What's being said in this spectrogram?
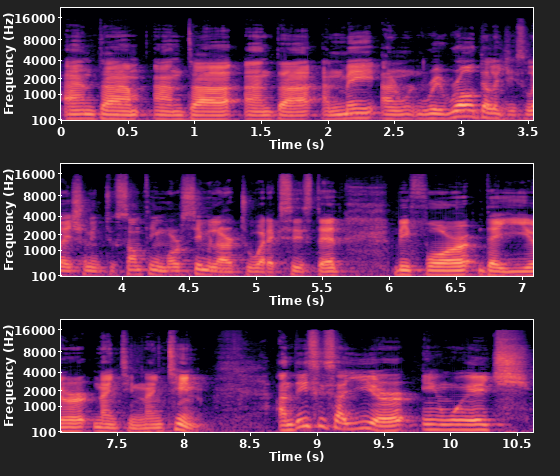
and um, and uh, and uh, and made and rewrote the legislation into something more similar to what existed before the year 1919. And this is a year in which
